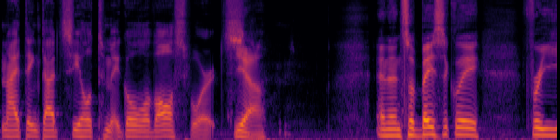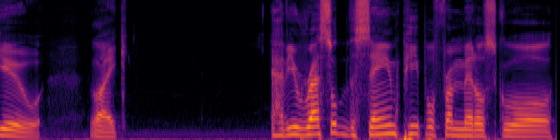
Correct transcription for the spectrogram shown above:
and I think that's the ultimate goal of all sports. yeah. And then so basically, for you, like, have you wrestled the same people from middle school,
